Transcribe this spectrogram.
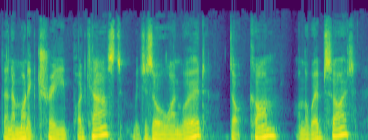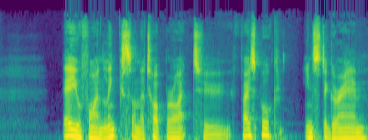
the Mnemonic Tree Podcast, which is all one word, dot com on the website. There you'll find links on the top right to Facebook, Instagram,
